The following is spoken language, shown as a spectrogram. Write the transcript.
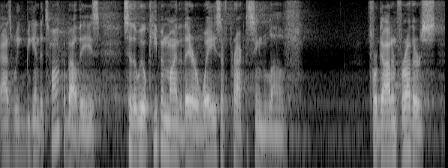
as we begin to talk about these, so that we will keep in mind that they are ways of practicing love for God and for others,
